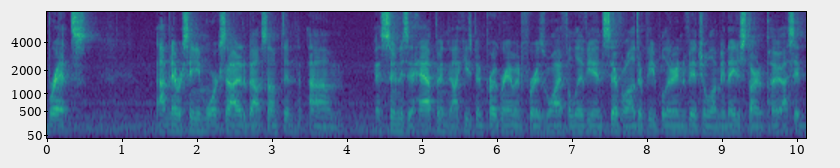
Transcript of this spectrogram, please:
Brett's. I've never seen him more excited about something. Um, as soon as it happened, like he's been programming for his wife Olivia and several other people that are individual. I mean, they just started. Po- I said,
